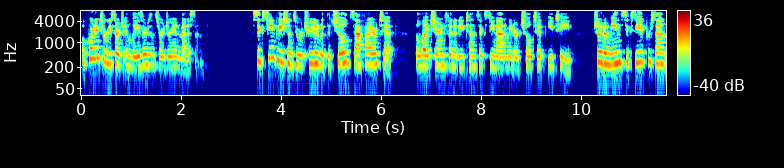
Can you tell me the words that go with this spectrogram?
according to research in Lasers and Surgery and Medicine. 16 patients who were treated with the chilled sapphire tip, the LightSheer Infinity 1060 nanometer chill tip ET, showed a mean 68%, 82%,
